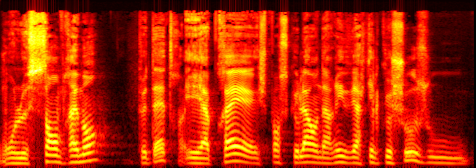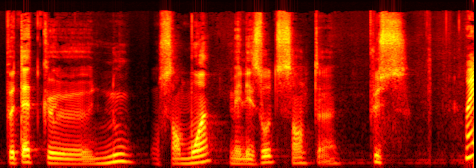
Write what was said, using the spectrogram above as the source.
on le sent vraiment, peut-être. Et après, je pense que là, on arrive vers quelque chose où peut-être que nous, on sent moins, mais les autres sentent plus. Oui,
